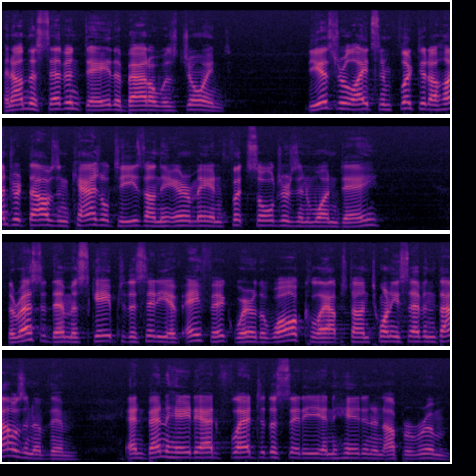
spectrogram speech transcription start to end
And on the seventh day, the battle was joined. The Israelites inflicted a 100,000 casualties on the Aramean foot soldiers in one day. The rest of them escaped to the city of Aphek, where the wall collapsed on 27,000 of them. And Benhadad fled to the city and hid in an upper room.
